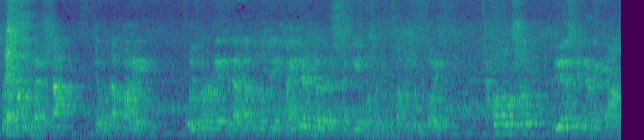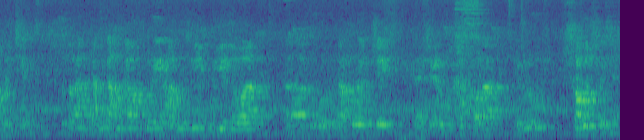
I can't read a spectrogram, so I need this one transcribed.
ছোটখাটো ব্যবসা যেমনরা পারে, ওই ধরনের এলাকাগুলোতে মাইগ্রেন্ট ডেভেলপার্সরা গিয়ে বসতি কোথাও শুরু করে। এখন অবশ্য রিয়েল এস্টেটের অনেক দাম হয়েছে সুতরাং দাঙ্গা হাঙ্গামা করে আগুন দিয়ে পুড়িয়ে দেওয়া তারপরে হচ্ছে সেখানে উৎখাত করা, এগুলো খুব সহজ হয়ে যায়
